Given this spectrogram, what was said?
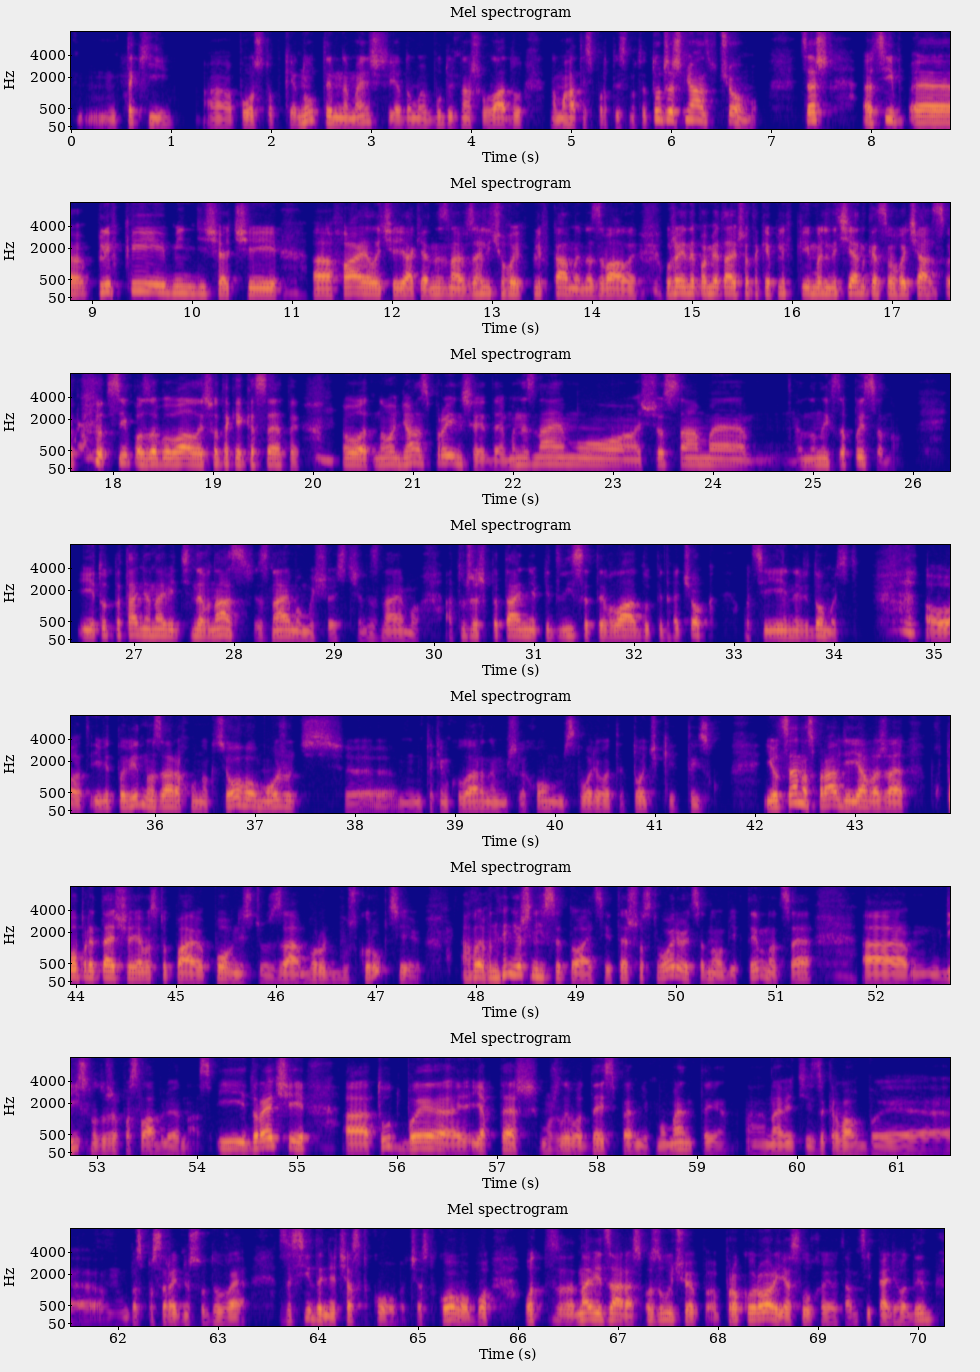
такі е, поступки. Ну, тим не менш, я думаю, будуть нашу владу намагатись протиснути. Тут же ж нюанс в чому? Це ж е, ці е, плівки Міндіча чи е, файли, чи як я не знаю взагалі, чого їх плівками назвали. Уже і не пам'ятаю, що таке плівки Мельниченка свого часу. Всі позабували, що таке касети. От ну нюанс про інше йде. Ми не знаємо, що саме на них записано. І тут питання навіть не в нас, знаємо ми щось чи не знаємо. А тут же ж питання підвісити владу під гачок оцієї невідомості. От і відповідно за рахунок цього можуть е, ну, таким куларним шляхом створювати точки тиску. І оце насправді я вважаю, попри те, що я виступаю повністю за боротьбу з корупцією, але в нинішній ситуації те, що створюється, ну об'єктивно, це е, дійсно дуже послаблює нас. І до речі, е, тут би я б теж можливо десь певні моменти е, навіть і закривав би е, безпосередньо судове засідання частково, частково. Бо от е, навіть зараз озвучує прокурор, я слухаю там ці 5 годин,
